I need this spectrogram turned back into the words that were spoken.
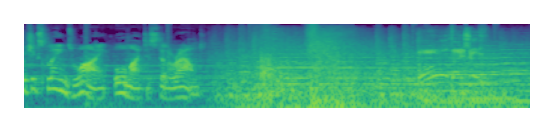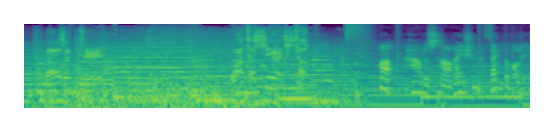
which explains why All Might is still around. But how does starvation affect the body?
